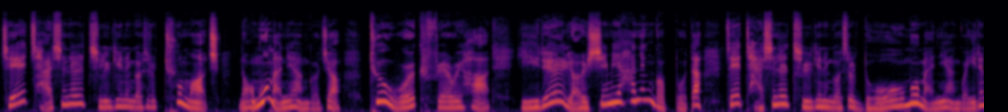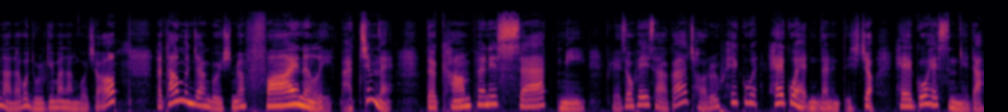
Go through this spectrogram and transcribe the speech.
제 자신을 즐기는 것을 too much, 너무 많이 한 거죠. To work very hard. 일을 열심히 하는 것보다 제 자신을 즐기는 것을 너무 많이 한 거야. 일은 안 하고 놀기만 한 거죠. 자, 다음 문장 보시면 finally, 마침내 the company sacked me. 그래서 회사가 저를 해고, 해고한다는 뜻이죠. 해고했습니다.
